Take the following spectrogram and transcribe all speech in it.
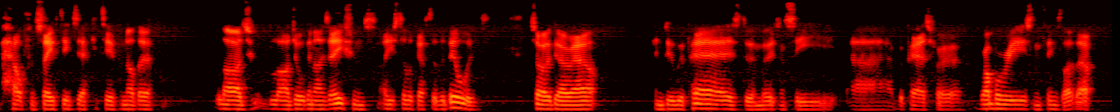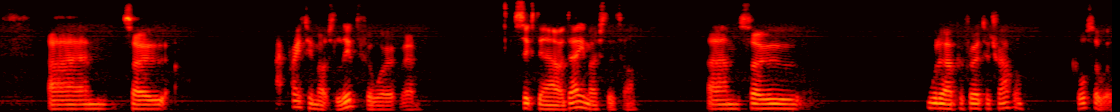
health and safety executive and other large large organisations, I used to look after the buildings. So I go out and do repairs, do emergency uh, repairs for robberies and things like that. Um, so I pretty much lived for work then, 16 hour a day most of the time. Um, so would I prefer to travel? Of course I would.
